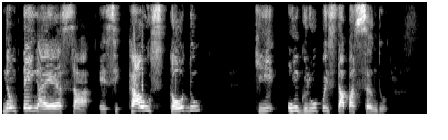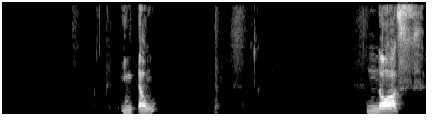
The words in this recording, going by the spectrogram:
não tenha essa esse caos todo que um grupo está passando. Então, nós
